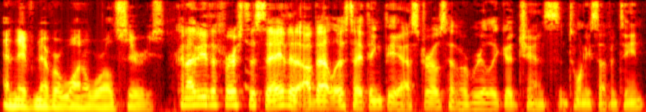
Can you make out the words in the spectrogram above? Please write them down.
and they've never won a World Series. Can I be the first to say that of that list, I think the Astros have a really good chance in 2017?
